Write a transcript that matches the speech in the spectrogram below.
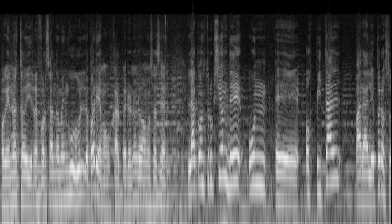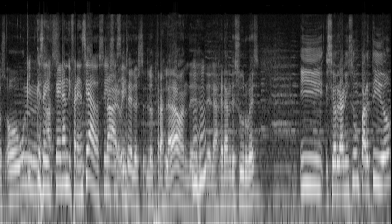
porque no estoy reforzándome en Google, lo podríamos buscar, pero no lo vamos a hacer. La construcción de un eh, hospital para leprosos o un que, que se, as- que eran diferenciados, sí, claro, sí, sí. ¿viste? Los, los trasladaban de las grandes urbes. Y se organizó un partido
